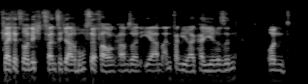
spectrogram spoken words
vielleicht jetzt noch nicht 20 Jahre Berufserfahrung haben, sondern eher am Anfang ihrer Karriere sind. Und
